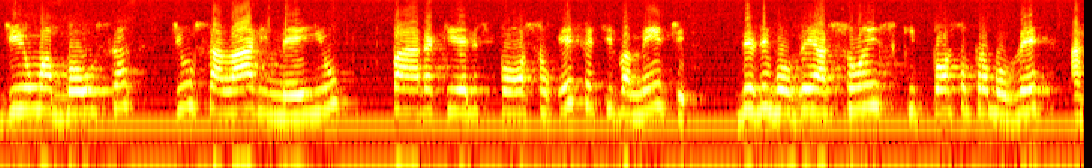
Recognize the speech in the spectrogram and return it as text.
de uma bolsa de um salário e meio para que eles possam efetivamente desenvolver ações que possam promover a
